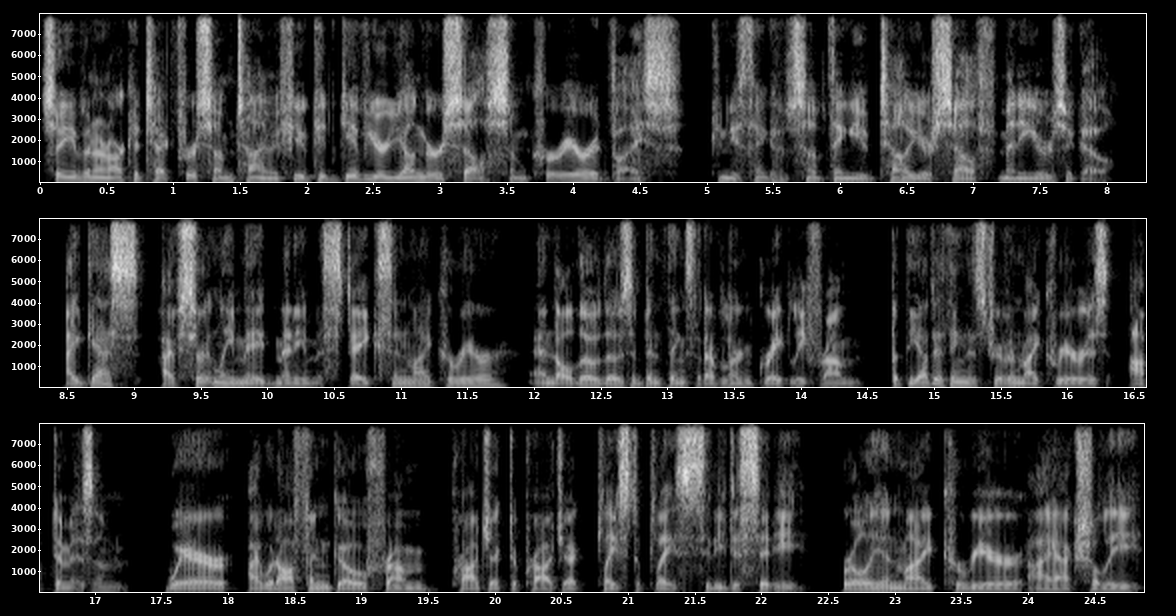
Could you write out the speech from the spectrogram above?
So you've been an architect for some time. If you could give your younger self some career advice, can you think of something you'd tell yourself many years ago? I guess I've certainly made many mistakes in my career. And although those have been things that I've learned greatly from, but the other thing that's driven my career is optimism, where I would often go from project to project, place to place, city to city. Early in my career, I actually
